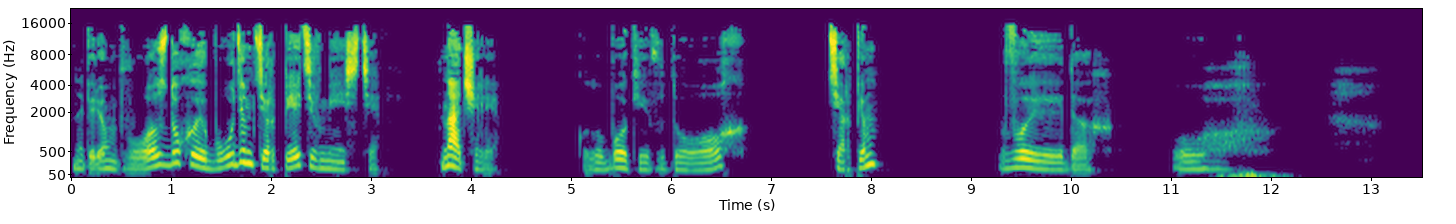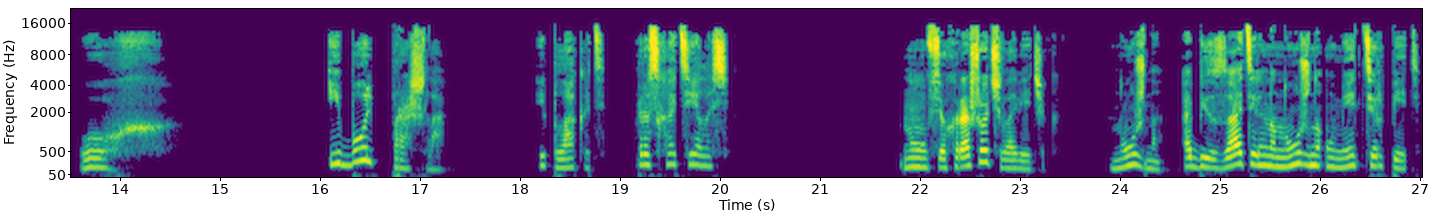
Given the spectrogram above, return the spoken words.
Наберем воздуха и будем терпеть вместе. Начали. Глубокий вдох. Терпим. Выдох. Ох. Ух. И боль прошла. И плакать расхотелось. Ну, все хорошо, человечек. Нужно, обязательно нужно уметь терпеть.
